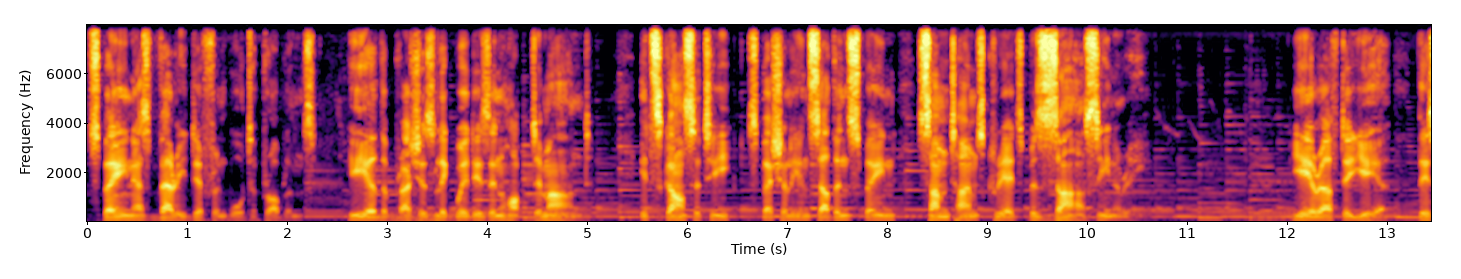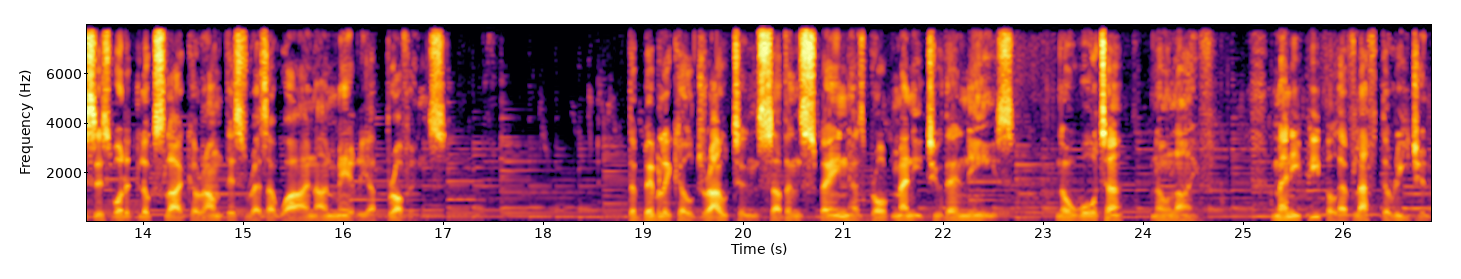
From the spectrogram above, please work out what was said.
Spain has very different water problems. Here, the precious liquid is in hot demand. Its scarcity, especially in southern Spain, sometimes creates bizarre scenery. Year after year, this is what it looks like around this reservoir in Almeria province. The biblical drought in southern Spain has brought many to their knees. No water, no life. Many people have left the region.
